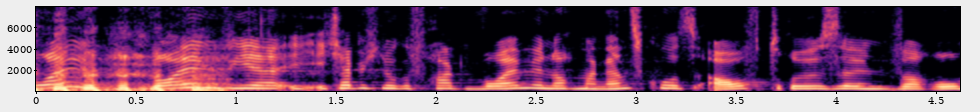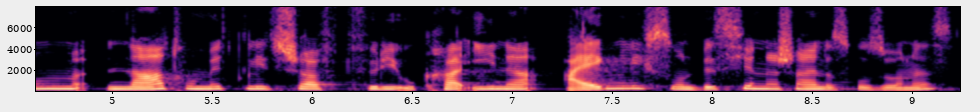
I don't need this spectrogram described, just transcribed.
wollen, wollen wir, ich habe mich nur gefragt, wollen wir noch mal ganz kurz aufdröseln, warum NATO-Mitgliedschaft für die Ukraine eigentlich so ein bisschen eine Scheindiskussion ist?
